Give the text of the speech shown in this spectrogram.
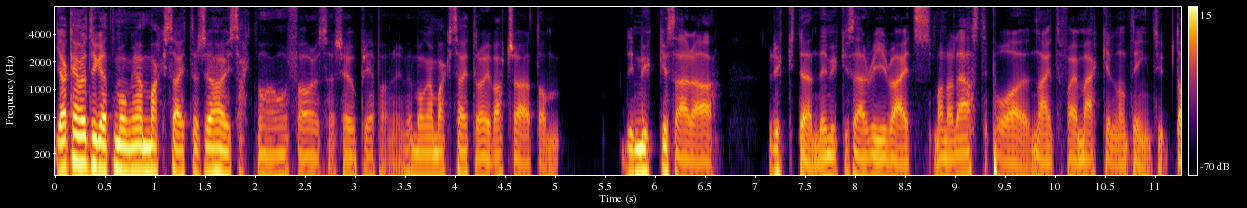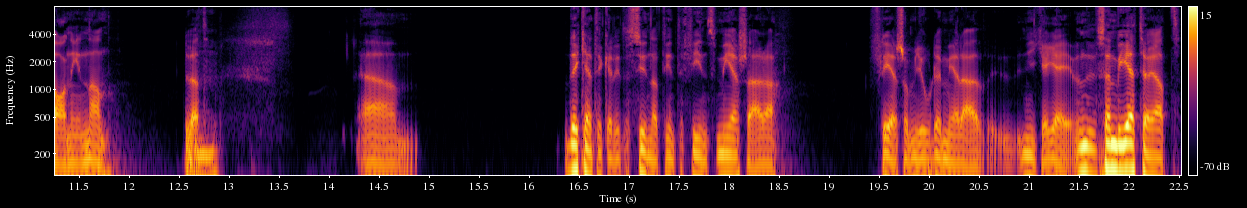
jag kan väl tycka att många Mac-sajter, så jag har ju sagt många gånger förut, så här, så jag upprepar nu, men många Mac-sajter har ju varit så här att de, det är mycket så här uh, rykten, det är mycket så här rewrites, man har läst det på 9 to 5 Mac eller någonting, typ dagen innan. Du vet. Mm. Ehm, det kan jag tycka är lite synd att det inte finns mer så här, uh, fler som gjorde mera unika grejer. Sen vet jag ju att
